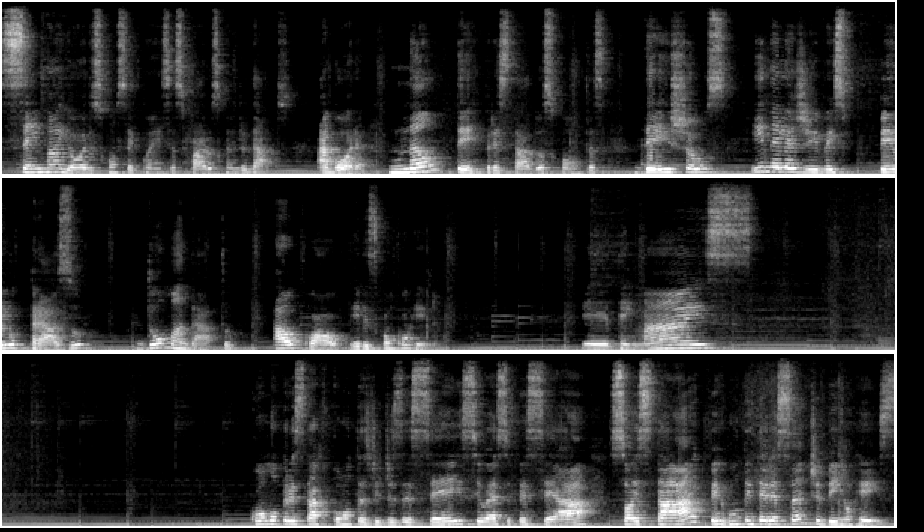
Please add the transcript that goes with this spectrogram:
sem maiores consequências para os candidatos. Agora, não ter prestado as contas deixa-os inelegíveis pelo prazo do mandato ao qual eles concorreram. É, tem mais. Como prestar contas de 16 se o SPCA só está. Ai, pergunta interessante, Binho Reis.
